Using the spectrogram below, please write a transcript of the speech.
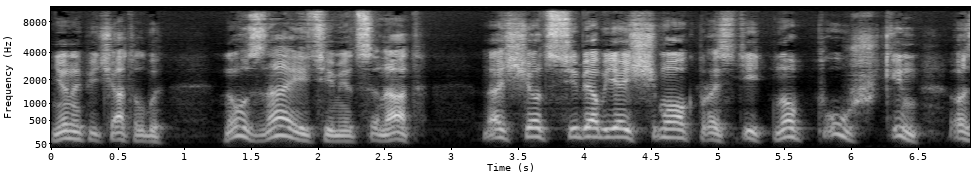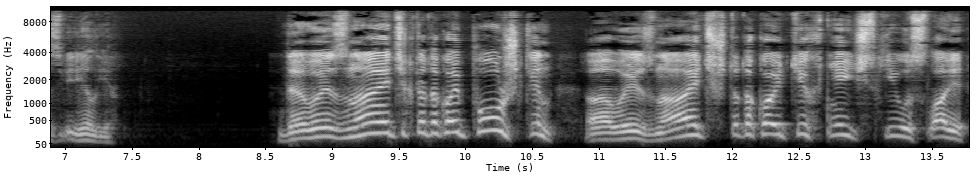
не напечатал бы. Ну, знаете, меценат, насчет себя бы я еще мог простить, но Пушкин, — озверел я. Да вы знаете, кто такой Пушкин, а вы знаете, что такое технические условия.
